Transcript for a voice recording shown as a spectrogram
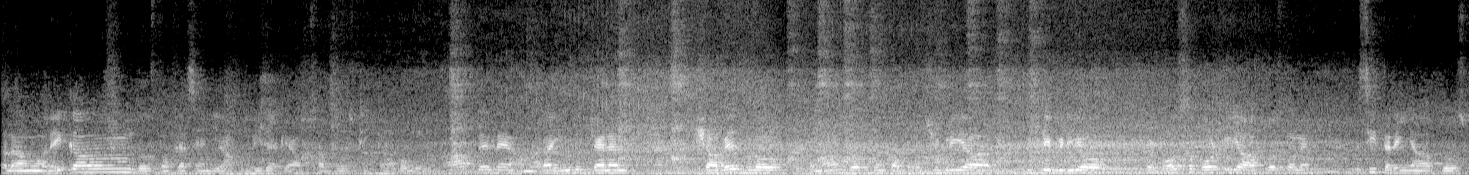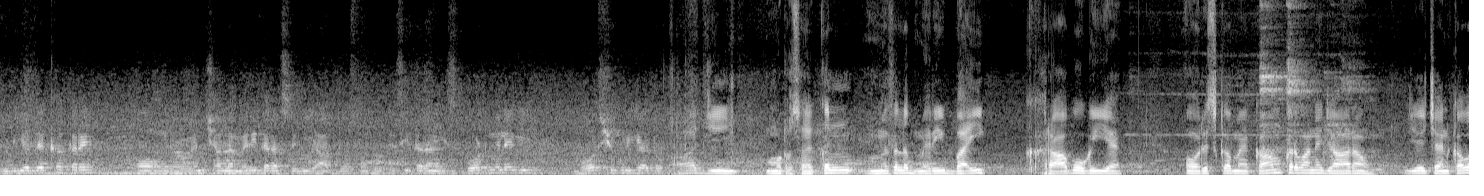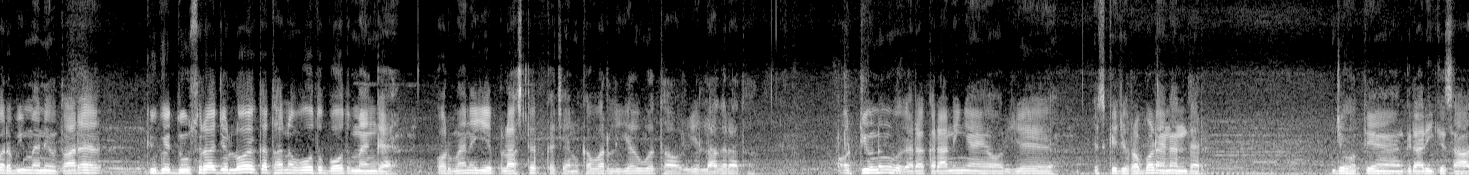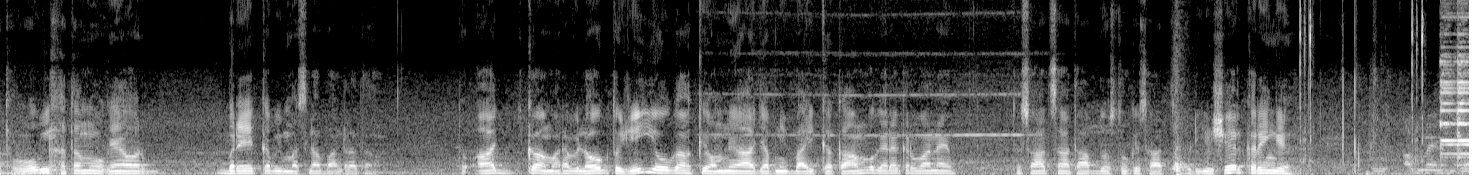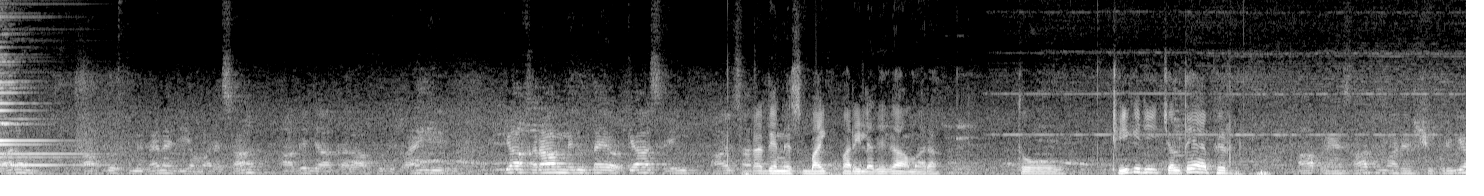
السلام علیکم۔ دوستوں، کیسے ہیں جی؟ آپ امید ہے کہ آپ سب دوست ٹھیک ٹھاک ہوں گے۔ آپ دیکھ رہے ہیں ہمارا یوٹیوب چینل شاویز بلاگ تو تمام دوستوں کا بہت شکریہ۔ پچھلی ویڈیو پہ بہت سپورٹ کیا آپ دوستوں نے۔ اسی طرح ہی آپ دوست ویڈیو دیکھا کریں اور انشاءاللہ میری طرف سے بھی آپ دوستوں کو اسی طرح ہی سپورٹ ملے گی۔ بہت شکریہ۔ تو آج جی موٹر سائیکل مطلب میری بائک خراب ہو گئی ہے۔ اور اس کا میں کام کروانے جا رہا ہوں۔ یہ چین کور ابھی میں نے اتارا ہے، کیونکہ دوسرا جو لوہے کا تھا نا، وہ تو بہت مہنگا ہے۔ اور میں نے یہ پلاسٹک کا چین کور لیا ہوا تھا اور یہ لگ رہا تھا۔ اور ٹیوننگ وغیرہ کرانی ہے اور یہ اس کے جو ربڑ ہیں نا اندر، جو ہوتے ہیں گراری کے ساتھ، وہ بھی ختم ہو گئے ہیں اور بریک کا بھی مسئلہ بن رہا تھا۔ تو آج کا ہمارا ولاگ تو یہی ہوگا کہ ہم نے آج اپنی بائک کا کام وغیرہ کروانا ہے۔ تو ساتھ ساتھ آپ دوستوں کے ساتھ ویڈیو شیئر کریں گے۔ تو اب میں جا رہا ہوں۔ آپ دوستوں نے رہنا ہے جی ہمارے ساتھ۔ آگے جا کر آپ کو دکھائیں گے کیا خراب ملتا ہے اور کیا صحیح۔ آج سارا دن اس بائک پر ہی لگے گا ہمارا۔ تو ٹھیک ہے جی چلتے ہیں پھر۔ آپ رہیں ساتھ ہمارے، شکریہ۔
